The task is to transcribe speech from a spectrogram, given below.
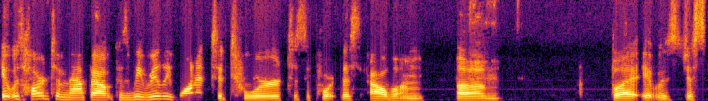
it was hard to map out because we really wanted to tour to support this album, um, but it was just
